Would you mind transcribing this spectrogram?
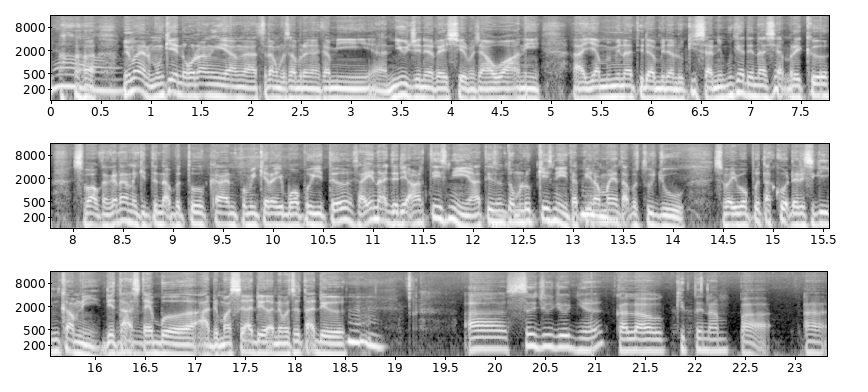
Oh. Miman mungkin orang yang uh, sedang bersama dengan kami uh, new generation macam awak ni uh, yang meminati dalam bidang lukisan ni mungkin ada nasihat mereka sebab kadang-kadang kita nak betulkan pemikiran ibu bapa kita saya nak jadi artis ni artis untuk melukis ni tapi ramai yang tak bersetuju. Sebab ibu bapa takut dari segi income ni. Dia tak stable. Ada masa ada ada masa tak ada. Uh, sejujurnya kalau kita nampak uh,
